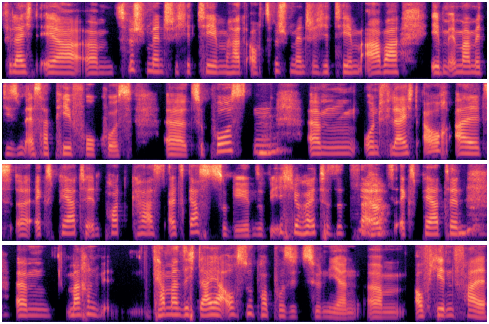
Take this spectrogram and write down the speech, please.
vielleicht eher ähm, zwischenmenschliche Themen hat, auch zwischenmenschliche Themen, aber eben immer mit diesem SAP-Fokus äh, zu posten mhm. ähm, und vielleicht auch als äh, Experte in Podcast als Gast zu gehen, so wie ich hier heute sitze ja. als Expertin, mhm. ähm, machen wir kann man sich da ja auch super positionieren, ähm, auf jeden Fall.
